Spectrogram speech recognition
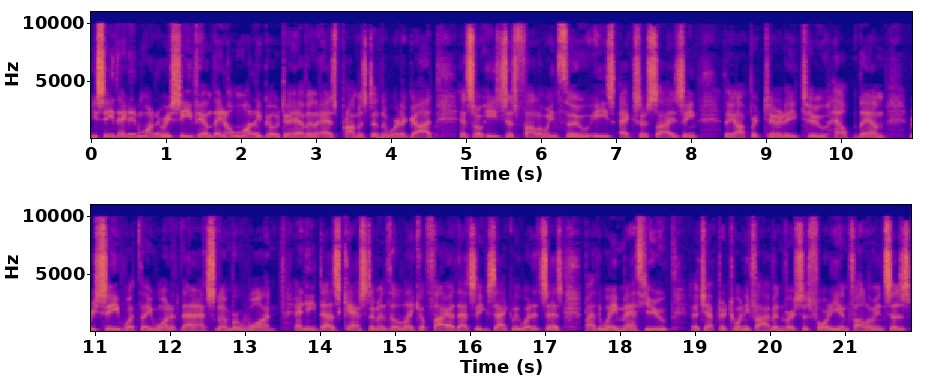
You see, they didn't want to receive him. They don't want to go to heaven as promised in the Word of God. And so he's just following through. He's exercising the opportunity to help them receive what they wanted. That's number one. And he does cast them into the lake of fire. That's exactly what it says. By the way, Matthew uh, chapter 25 and verses 40 and following says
